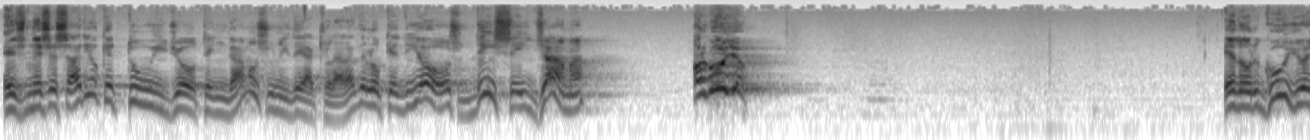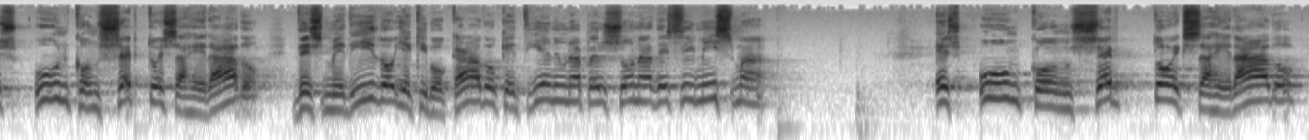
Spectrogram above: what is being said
Es necesario que tú y yo tengamos una idea clara de lo que Dios dice y llama orgullo. El orgullo es un concepto exagerado, desmedido y equivocado que tiene una persona de sí misma. Es un concepto exagerado,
